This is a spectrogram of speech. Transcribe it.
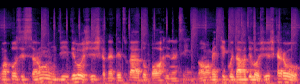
uma posição de, de logística né, dentro da, do board. Né? Normalmente quem cuidava de logística era o,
